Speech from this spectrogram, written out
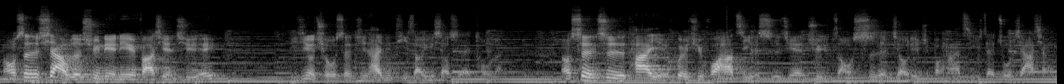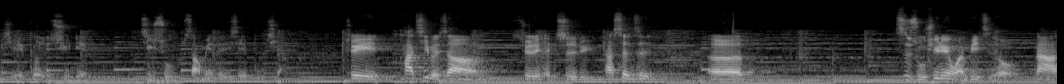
然后甚至下午的训练，你也发现其实哎，已经有球生，其实他已经提早一个小时在投篮。然后甚至他也会去花他自己的时间去找私人教练去帮他自己在做加强一些个人训练、技术上面的一些补强。所以他基本上就是很自律。他甚至呃自主训练完毕之后，那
